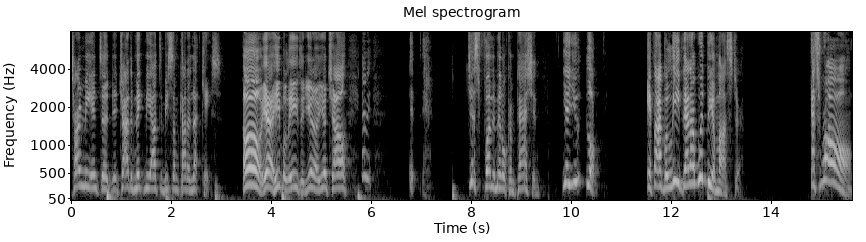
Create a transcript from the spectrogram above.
turned me into, tried to make me out to be some kind of nutcase. Oh, yeah, he believes that, you know, your child. I mean, it, just fundamental compassion. Yeah, you look, if I believed that, I would be a monster. That's wrong.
